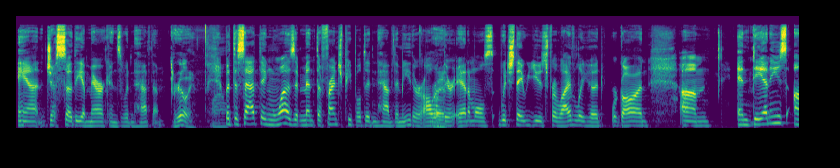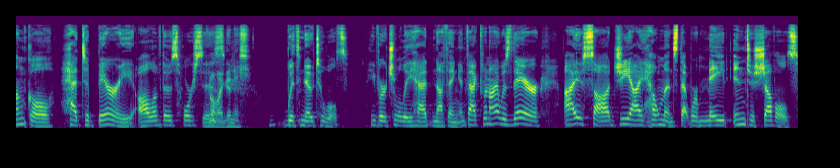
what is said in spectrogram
and just so the Americans wouldn't have them. Really? But the sad thing was, it meant the French people didn't have them either. All Right. of their animals, which they used for livelihood, were gone. Um, and Danny's uncle had to bury all of those horses Oh my goodness. with no tools. He virtually had nothing. In fact, when I was there, I saw GI helmets that were made into shovels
